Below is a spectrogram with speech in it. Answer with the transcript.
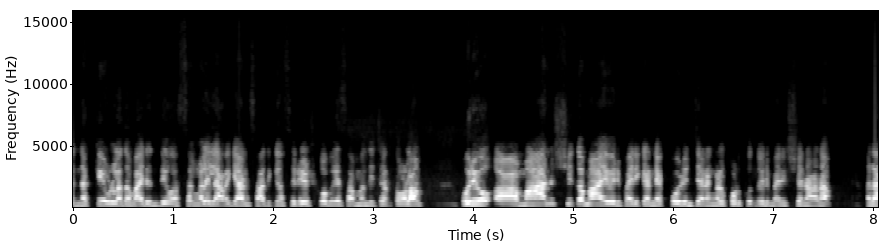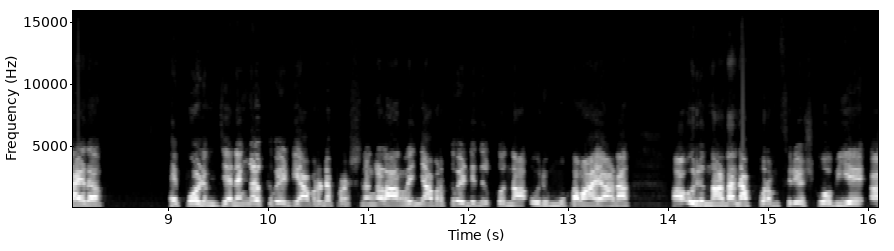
എന്നൊക്കെയുള്ളത് വരും ദിവസങ്ങളിൽ അറിയാൻ സാധിക്കും. സുരേഷ് ഗോപിയെ സംബന്ധിച്ചിടത്തോളം ഒരു മാനുഷികമായ ഒരു പരിഗണന എപ്പോഴും ജനങ്ങൾ കൊടുക്കുന്ന ഒരു മനുഷ്യനാണ്. അതായത് എപ്പോഴും ജനങ്ങൾക്ക് വേണ്ടി അവരുടെ പ്രശ്നങ്ങൾ അറിഞ്ഞ് അവർക്ക് വേണ്ടി നിൽക്കുന്ന ഒരു മുഖമായാണ് ഒരു നടനപ്പുറം സുരേഷ് ഗോപിയെ ആ,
